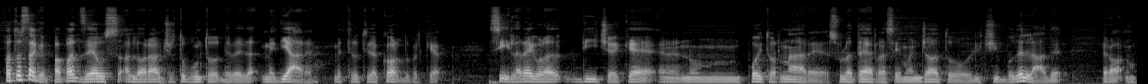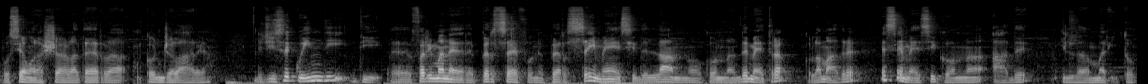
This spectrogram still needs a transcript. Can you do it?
Fatto sta che Papa Zeus allora a un certo punto deve mediare, mettere tutti d'accordo perché sì, la regola dice che eh, non puoi tornare sulla Terra se hai mangiato il cibo dell'Ade, però non possiamo lasciare la Terra congelare. Decise quindi di eh, far rimanere Persefone per sei mesi dell'anno con Demetra, con la madre, e sei mesi con Ade, il marito.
